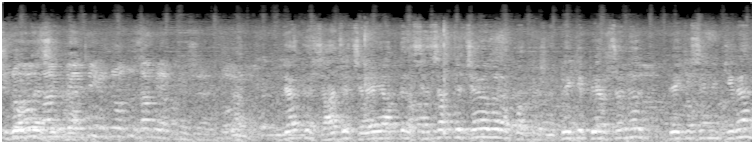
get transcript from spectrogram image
Yüzde 10 sigortası... zam geldi, yüzde 30 zam yapmış yani. Doğru mu? Bir dakika, sadece çaya yaptık. Sen sadece çay olarak bakıyorsun. Peki personel, peki senin kiran,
